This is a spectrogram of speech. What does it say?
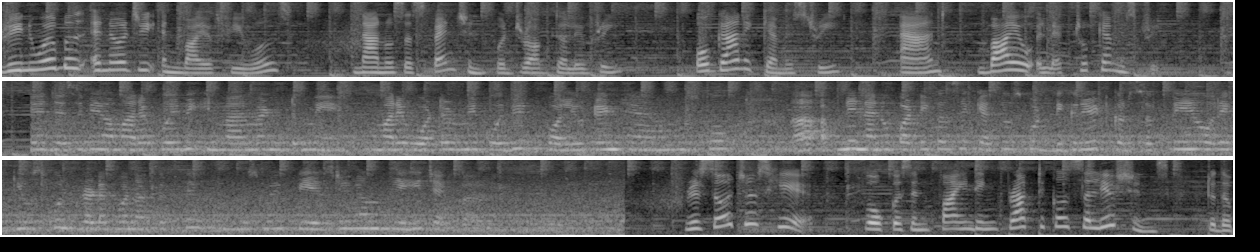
renewable energy and biofuels, nanosuspension for drug delivery, organic chemistry and bioelectrochemistry. जैसे भी हमारे कोई भी इन्वायरमेंट में हमारे वाटर में कोई भी पॉल्यूटेंट है हम उसको अपने नैनो पार्टिकल से कैसे उसको डिग्रेड कर सकते हैं और एक यूज़फुल प्रोडक्ट बना सकते हैं उसमें पीएचडी में हम यही चेक कर रहे हैं Researchers here focus in finding practical solutions to the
